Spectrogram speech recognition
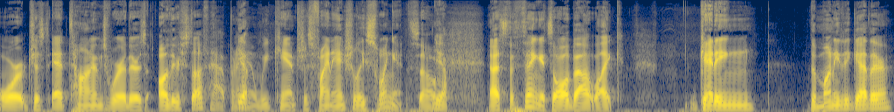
Or just at times where there's other stuff happening Yep. and we can't just financially swing it. So Yeah. that's the thing. It's all about like getting the money together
